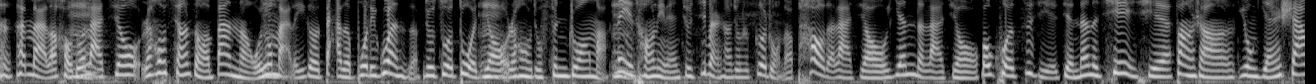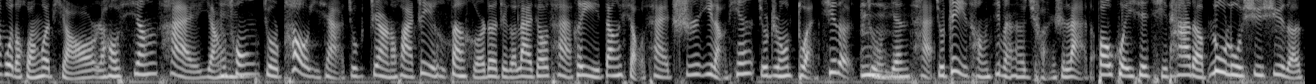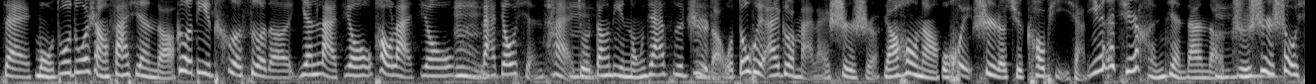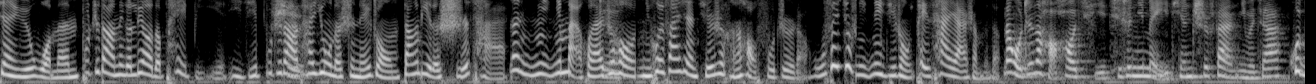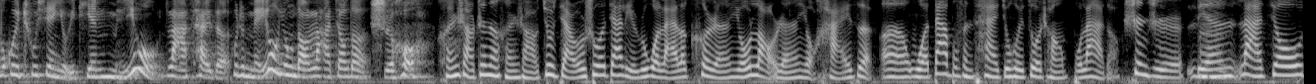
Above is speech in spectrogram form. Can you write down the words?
还买了好多嗯。辣椒，然后想怎么办呢？我又嗯买了一个大的玻璃罐子，就做剁椒，嗯。然后就分装嘛。嗯。那一层里面就基本上就是各种的泡的辣椒、腌的辣椒，包括自己简单的切一切，放上用盐杀过的黄瓜条，然后香菜、洋葱，就是泡一下，就这样的话，这一饭盒的这个辣椒菜可以当小菜吃一两天，就这种短期的这种嗯。腌菜，就这一层基本上就全是辣的，包括一些其他的陆陆续续的在某多多上发现的各地特色的腌辣椒、泡辣椒、嗯。辣椒咸菜，嗯就是当地农家自制的，我都会挨个买来试试。然后呢，我会试着去 copy 一下，因为它其实很简单的，嗯。只是受限于我们不知道那个料的配比，以及不知道它用的是哪种当地的食材。那你你买回来之后，你会发现其实是很好复制的，无非就是你那几种配菜呀什么的。那我真的好好奇，其实你每一天吃饭，你们家会不会出现有一天没有辣菜的，或者没有用到辣椒的时候？很少，真的很少。就假如说家里如果来了客人，有老人有孩子，呃，我大部分菜就会做成不辣的，甚至连辣椒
